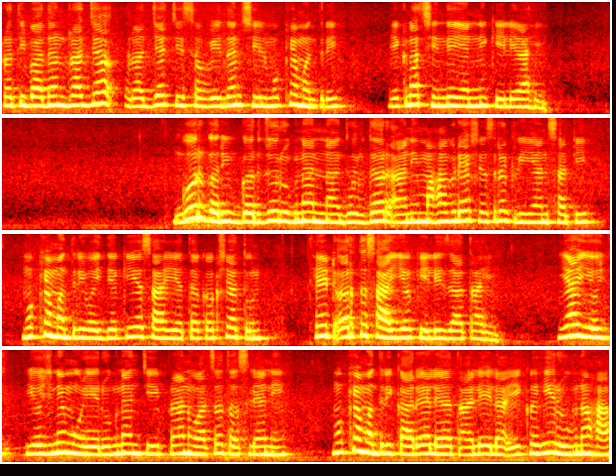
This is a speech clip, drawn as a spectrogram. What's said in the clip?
प्रतिपादन राज्य राज्याचे संवेदनशील मुख्यमंत्री एकनाथ शिंदे यांनी केले आहे. गोरगरीब गरजू रुग्णांना दुर्धर आणि महागड्या शस्त्रक्रियांसाठी मुख्यमंत्री वैद्यकीय सहाय्यता कक्षातून थेट अर्थसहाय्य केले जात आहे. या योज योजनेमुळे रुग्णांचे प्राण वाचत असल्याने मुख्यमंत्री कार्यालयात आलेला एकही रुग्ण हा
